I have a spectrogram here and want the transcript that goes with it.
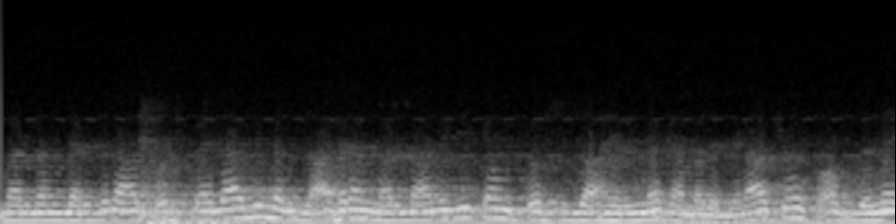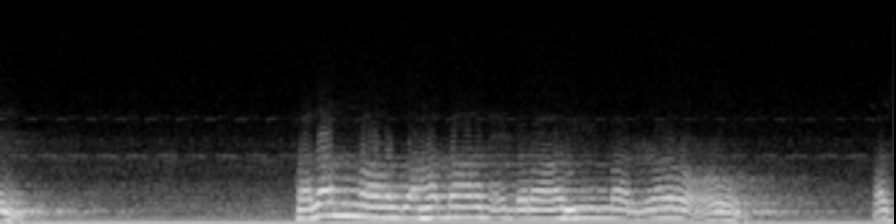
مردم در دل آکور پیدا بھی مگر ظاہرا مردانگی کہ ان ترس ظاہر نکا مگر دلا چون خوف دلیں فلما ذهبان ابراہیم الروع پس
